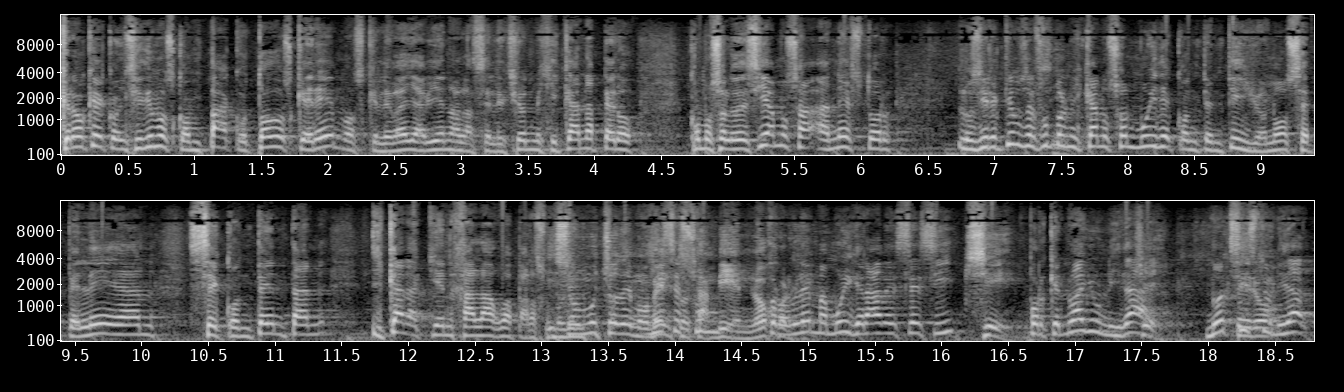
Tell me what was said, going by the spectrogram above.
Creo que coincidimos con Paco, todos queremos que le vaya bien a la selección mexicana, pero como se lo decíamos a, a Néstor, los directivos del fútbol mexicano son muy de contentillo, ¿no? Se pelean, se contentan y cada quien jala agua para su Y son mucho de momento ese es un también, ¿no, Jorge? problema muy grave, Ceci. Sí. Porque no hay unidad. Sí. No existe Pero- unidad.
